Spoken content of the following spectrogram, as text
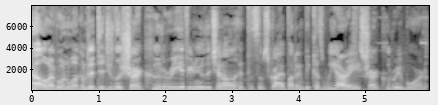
Hello, everyone. Welcome to Digital Charcuterie. If you're new to the channel, hit the subscribe button because we are a charcuterie board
